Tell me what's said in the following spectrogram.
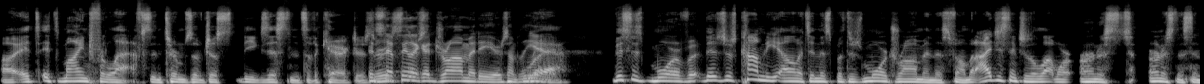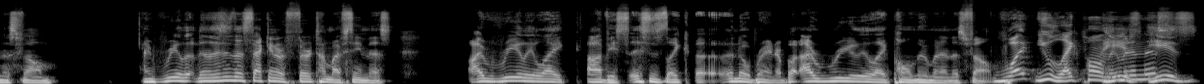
Uh, it's it's mined for laughs in terms of just the existence of the characters. It's There is- definitely like a dramedy or something. Right. Yeah. This is more of a there's just comedy elements in this, but there's more drama in this film. But I just think there's a lot more earnest earnestness in this film. I really this is the second or third time I've seen this. I really like obvious. This is like a, a no brainer, but I really like Paul Newman in this film. What you like Paul Newman is, in this? he is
